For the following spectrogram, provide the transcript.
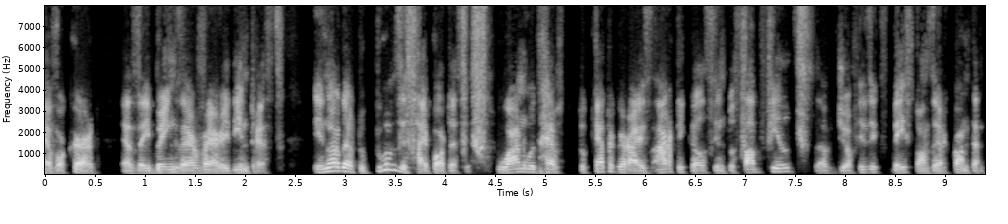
have occurred as they bring their varied interests in order to prove this hypothesis, one would have to categorize articles into subfields of geophysics based on their content.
